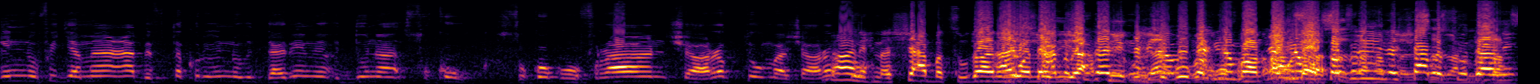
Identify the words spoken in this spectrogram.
إنه في جماعة بيفتكروا إنه دايرين يدونا صكوك صكوك غفران شاركتوا ما شاركتوا. لا نحن الشعب السوداني هو الذي يعطيكم نحن- الغفران أو لا. منتظرين الشعب السوداني.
